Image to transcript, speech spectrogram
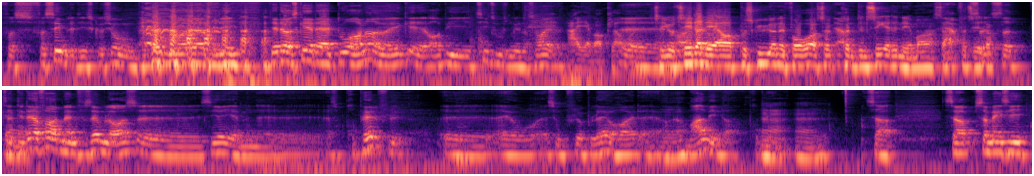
for, forsimple diskussionen på den måde der, fordi det der jo sker, det er, at du ånder jo ikke øh, op i 10.000 meters højde. Nej, jeg godt klar over det. Øh, Så jo tættere det er oppe på skyerne for, så Ja. kondenserer det nemmere, sagt for tættere. så, så, så det er derfor, at man for eksempel også øh, siger, jamen, øh, altså propelfly øh, er jo, altså flyver på lav højde, er, er meget mindre problem. Mm, mm. Så, så, så man kan sige,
